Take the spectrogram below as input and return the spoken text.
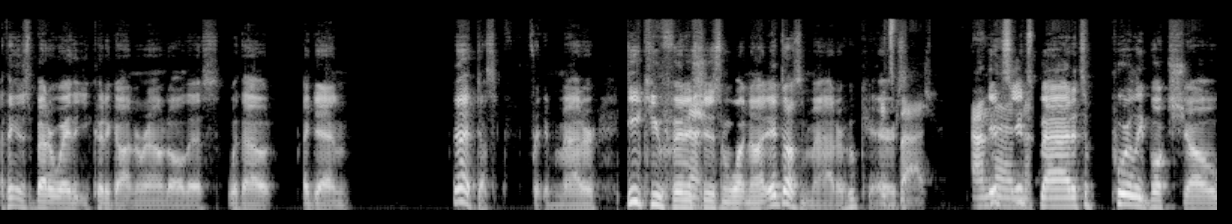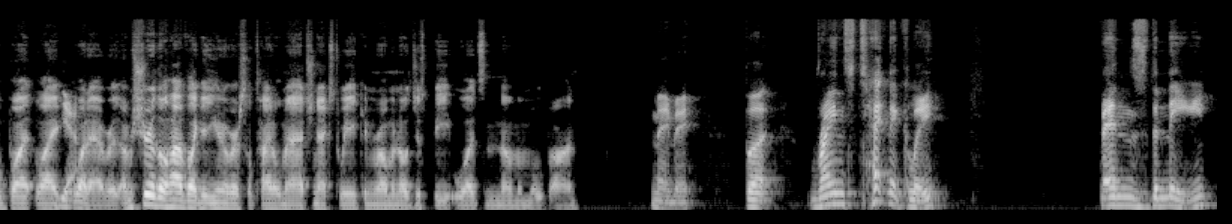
I think there's a better way that you could have gotten around all this without again. eh, It doesn't freaking matter. DQ finishes and whatnot. It doesn't matter. Who cares? It's bad. And It's then, it's bad. It's a poorly booked show, but like Yeah. whatever. I'm sure they'll have like a universal title match next week, and Roman will just beat Woods, and then they'll move on. maybe. But Reigns technically bends the knee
